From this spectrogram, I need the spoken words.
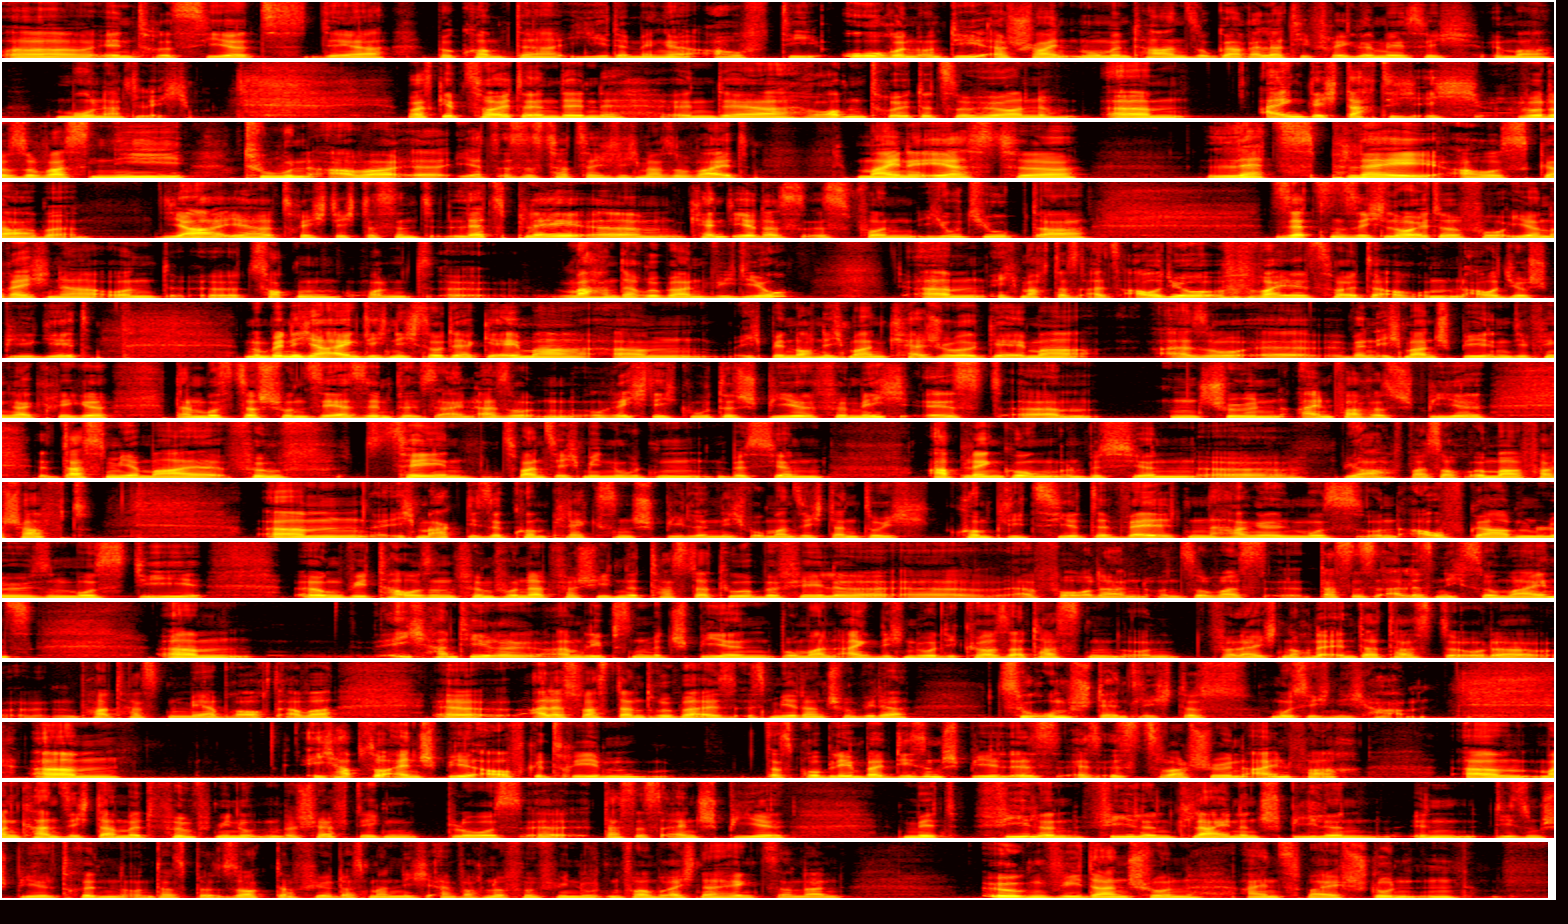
äh, interessiert, der bekommt da jede Menge auf die Ohren. Und die erscheint momentan sogar relativ regelmäßig, immer monatlich. Was gibt es heute in, den, in der Robbentröte zu hören? Ähm, eigentlich dachte ich, ich würde sowas nie tun, aber äh, jetzt ist es tatsächlich mal soweit. Meine erste Let's Play-Ausgabe. Ja, ihr hört richtig, das sind Let's Play, ähm, kennt ihr, das ist von YouTube, da setzen sich Leute vor ihren Rechner und äh, zocken und äh, machen darüber ein Video. Ähm, ich mache das als Audio, weil es heute auch um ein Audiospiel geht. Nun bin ich ja eigentlich nicht so der Gamer. Ähm, ich bin noch nicht mal ein Casual Gamer. Also, äh, wenn ich mal ein Spiel in die Finger kriege, dann muss das schon sehr simpel sein. Also, ein richtig gutes Spiel für mich ist ähm, ein schön einfaches Spiel, das mir mal 5, 10, 20 Minuten ein bisschen Ablenkung, ein bisschen, äh, ja, was auch immer verschafft. Ähm, ich mag diese komplexen Spiele nicht, wo man sich dann durch komplizierte Welten hangeln muss und Aufgaben lösen muss, die irgendwie 1500 verschiedene Tastaturbefehle äh, erfordern und sowas. Das ist alles nicht so meins. Ähm, ich hantiere am liebsten mit Spielen, wo man eigentlich nur die Cursor-Tasten und vielleicht noch eine Enter-Taste oder ein paar Tasten mehr braucht, aber äh, alles, was dann drüber ist, ist mir dann schon wieder zu umständlich. Das muss ich nicht haben. Ähm, ich habe so ein Spiel aufgetrieben. Das Problem bei diesem Spiel ist, es ist zwar schön einfach, ähm, man kann sich damit fünf Minuten beschäftigen, bloß äh, das ist ein Spiel mit vielen, vielen kleinen Spielen in diesem Spiel drin. Und das sorgt dafür, dass man nicht einfach nur fünf Minuten vorm Rechner hängt, sondern irgendwie dann schon ein, zwei Stunden.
